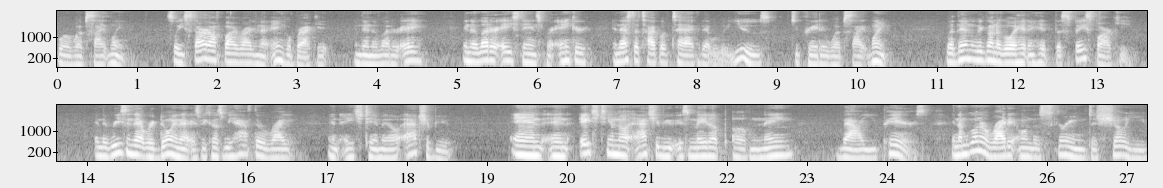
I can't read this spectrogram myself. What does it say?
for a website link. So you start off by writing an angle bracket and then the letter A. And the letter A stands for anchor and that's the type of tag that we would use to create a website link. But then we're going to go ahead and hit the spacebar key. And the reason that we're doing that is because we have to write an HTML attribute. And an HTML attribute is made up of name value pairs. And I'm going to write it on the screen to show you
